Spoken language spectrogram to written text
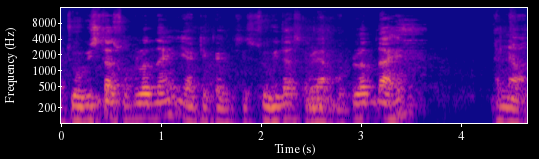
चोवीस तास उपलब्ध आहे. या ठिकाणची सुविधा सगळ्या उपलब्ध आहे धन्यवाद.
